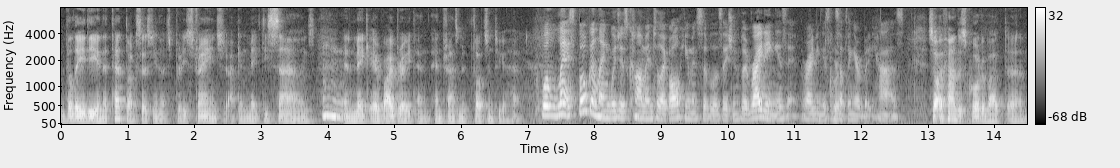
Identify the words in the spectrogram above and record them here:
the lady in the TED Talk says, you know, it's pretty strange. I can make these sounds Mhm. and make air vibrate and, and transmit thoughts into your head. Well, la- spoken language is common to like all human civilizations, but writing isn't. Writing isn't Correct. something everybody has. So I found this quote about um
